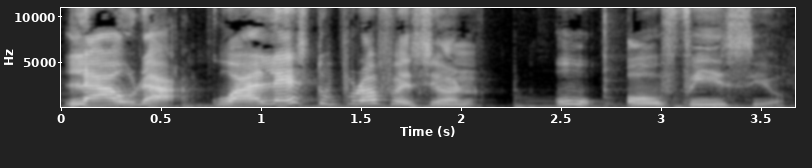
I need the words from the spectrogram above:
Laura, ¿cuál es tu profesión u oficio?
